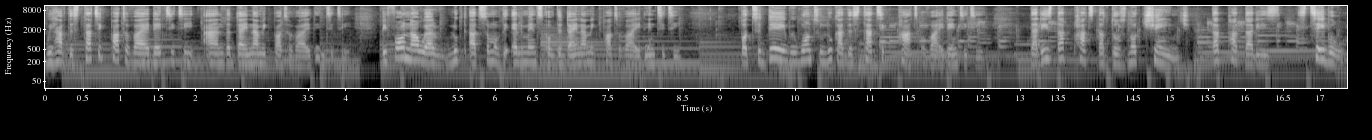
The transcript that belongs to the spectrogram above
We have the static part of our identity and the dynamic part of our identity. Before now, we have looked at some of the elements of the dynamic part of our identity. But today we want to look at the static part of our identity. That is that part that does not change, that part that is stable,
